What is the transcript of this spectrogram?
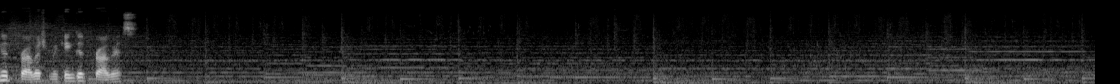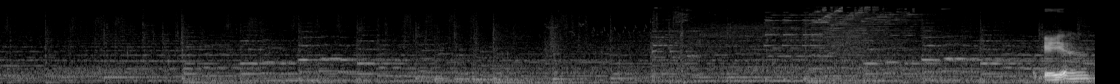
making good progress. We're making good progress. Okay, um,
